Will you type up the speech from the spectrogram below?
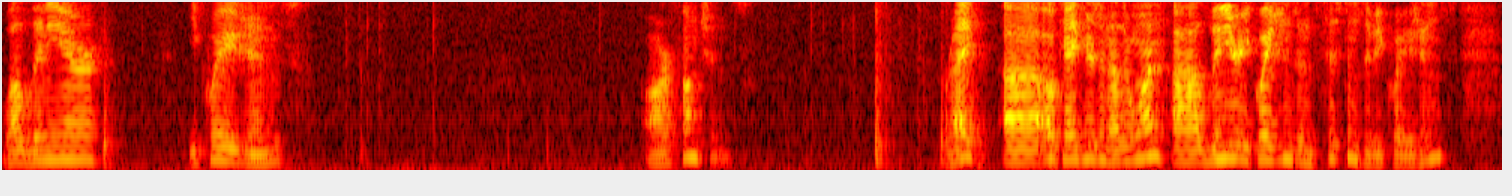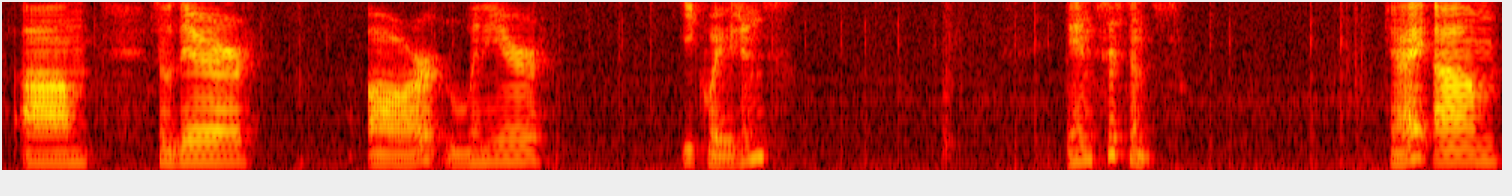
Well, linear equations are functions right? Uh, okay, here's another one. Uh, linear equations and systems of equations. Um, so there are linear equations in systems. Okay. Um,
